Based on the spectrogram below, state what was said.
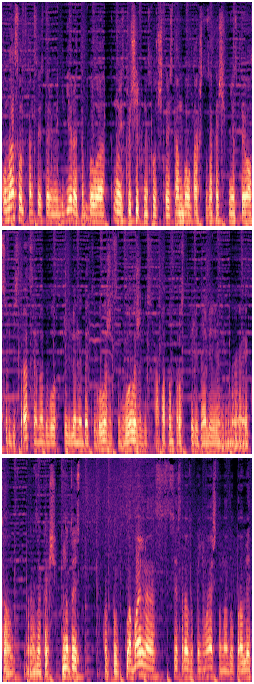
У нас вот в конце истории мы Gear это было ну, исключительный случай. То есть там было так, что заказчик не успевал с регистрацией, а надо было к определенной дате выложиться. Выложились, а потом просто передали на аккаунт э, заказчика. Ну, то есть как бы глобально все сразу понимают, что надо управлять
